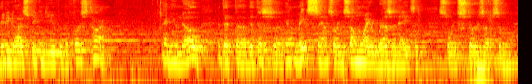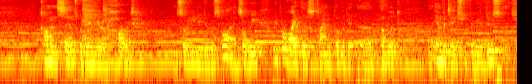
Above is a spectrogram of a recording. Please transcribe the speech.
Maybe God is speaking to you for the first time, and you know that, uh, that this uh, you know, makes sense or in some way resonates. It sort of stirs up some common sense within your heart. And so you need to respond. And so we, we provide this time of public, uh, public uh, invitation for you to do such.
